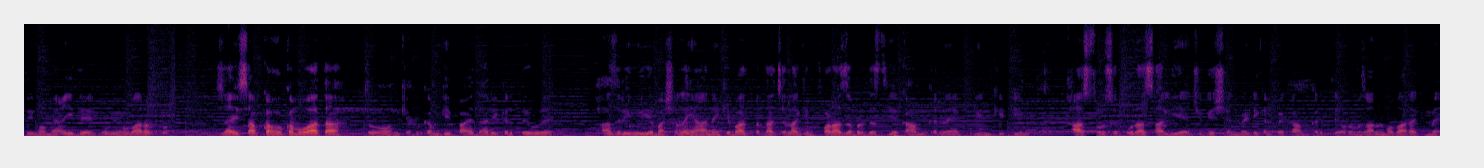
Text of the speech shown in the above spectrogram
दिनों में ईद है वो भी मुबारक हो। जाहिद साहब का हुक्म हुआ था तो उनके हुक्म की पायदारी करते हुए हाज़िरी हुई है। माशाल्लाह, यहाँ आने के बाद पता चला कि बड़ा ज़बरदस्त ये काम कर रहे हैं पूरी इनकी टीम। ख़ास तौर से पूरा साल ये एजुकेशन, मेडिकल पे काम करते हैं। और रमज़ान मुबारक में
